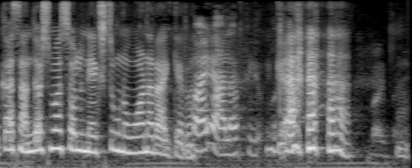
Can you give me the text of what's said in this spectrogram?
அக்கா சந்தோஷமாக சொல்லு. நெக்ஸ்ட் உன்னை ஓனர் ஆக்கிடுறேன். Bye I love you bye bye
